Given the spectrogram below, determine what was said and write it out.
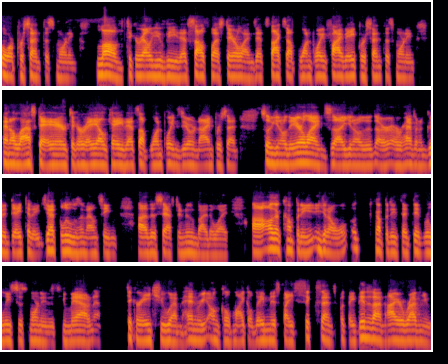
4% this morning. Love, ticker LUV, that's Southwest Airlines. That stock's up 1.58% this morning. And Alaska Air, ticker ALK, that's up 1.09%. So, you know, the airlines, uh, you know, are, are, having a good day today. JetBlue is announcing uh, this afternoon, by the way. Uh, other company, you know, companies that did release this morning is Humana ticker HUM, Henry, Uncle Michael. They missed by six cents, but they did it on higher revenue.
